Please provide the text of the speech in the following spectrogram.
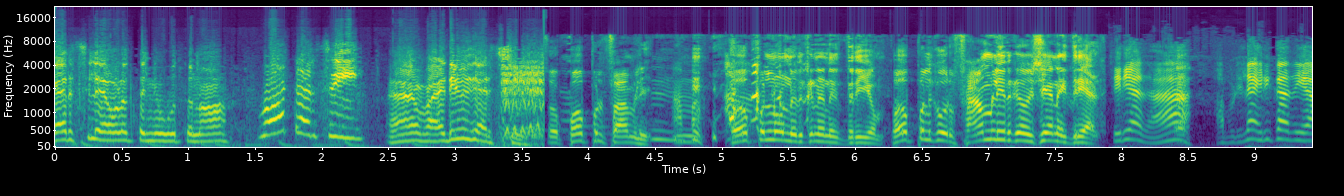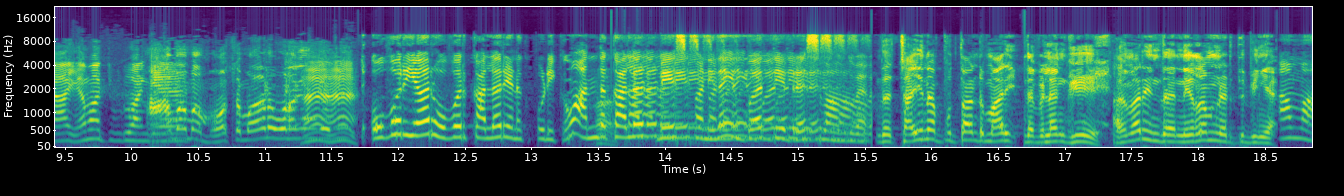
கரிசில எவ்வளவு தண்ணி ஊத்தணும்? வாட்டர் சி வடிவு கரிசி சோ பர்பிள் ஃபேமிலி பர்பிள்னு ஒன்னு இருக்குன்னு எனக்கு தெரியும். பர்பிளுக்கு ஒரு ஃபேமிலி இருக்கிற விஷயம் எனக்கு தெரியாது. தெரியாதா? அப்படிலாம் இருக்காதயா? ஏமாத்தி விடுவாங்க. ஆமாமா மோசமான உலகம் ஒவ்வொரு இயர் ஒவ்வொரு கலர் எனக்கு பிடிக்கும். அந்த கலர் பேஸ் பண்ணி தான் என் பர்த்டே ட்ரெஸ் வாங்குவேன். இந்த சைனா புத்தாண்டு மாதிரி இந்த விலங்கு அது மாதிரி இந்த நிறம்னு எடுத்துப்பீங்க. ஆமா.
